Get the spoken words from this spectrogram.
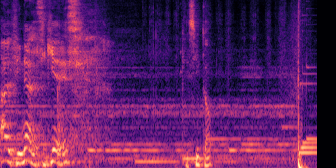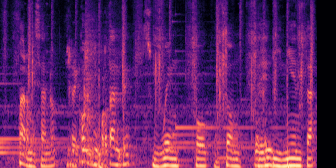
Al final, si quieres, quesito parmesano y recontra importante, es un buen pocotón de pimienta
